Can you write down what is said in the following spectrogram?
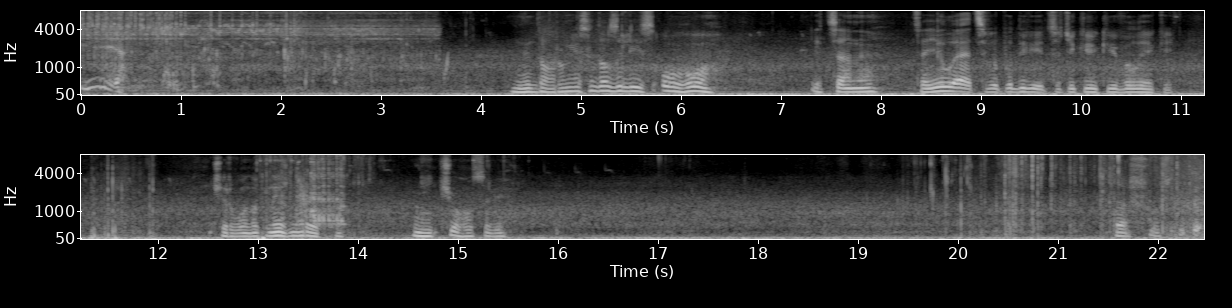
Є! Недаром я сюди заліз. Ого! І це не. Це єлець, ви подивіться, тільки який великий. Червонокнижна рибка. Нічого собі. Та що ж таке?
